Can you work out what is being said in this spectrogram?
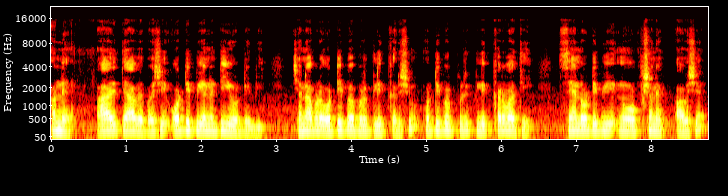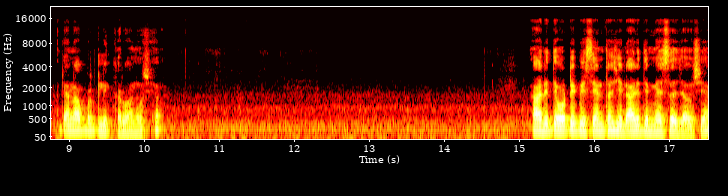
અને આ રીતે આવે, પછી ઓટીપી અને ટી ઓટીપી જેના આપણે ઓટીપી પર ક્લિક કરીશું. ઓટીપી પર ક્લિક કરવાથી સેન્ડ ઓટીપીનું ઓપ્શન આવશે. તેના પર ક્લિક કરવાનું છે. આ રીતે ઓટીપી સેન્ડ થશે એટલે આ રીતે મેસેજ આવશે.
